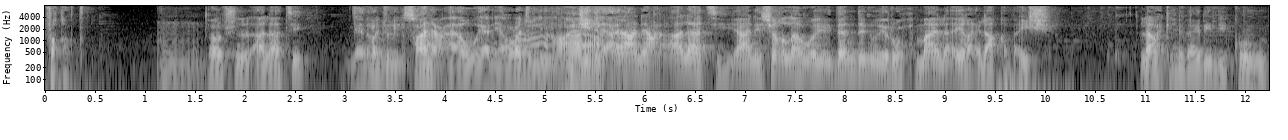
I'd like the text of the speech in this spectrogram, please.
فقط. تعرف شنو الآلاتي؟ يعني رجل صانع أو يعني أو رجل يجيد الاله يعني آلاتي. يعني شغله هو يدندن ويروح ما له أي علاقة بأي شيء. لكن إذا يريد يكون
